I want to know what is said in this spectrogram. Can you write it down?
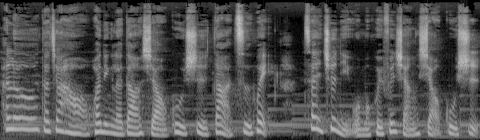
？Hello，大家好，欢迎来到小故事大智慧。在这里，我们会分享小故事，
